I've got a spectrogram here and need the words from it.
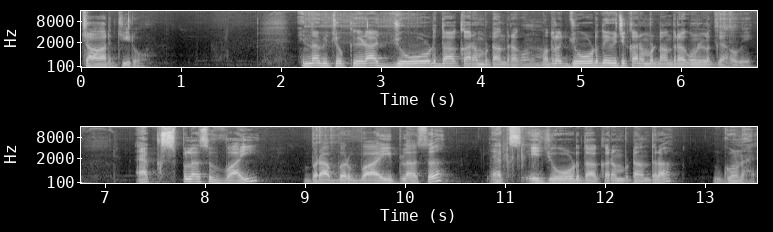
4 0 ਇਹਨਾਂ ਵਿੱਚੋਂ ਕਿਹੜਾ ਜੋੜ ਦਾ ਕਰਮ ਵਟਾਂਦਰਾ ਗੁਣ? ਮਤਲਬ ਜੋੜ ਦੇ ਵਿੱਚ ਕਰਮ ਵਟਾਂਦਰਾ ਗੁਣ ਲੱਗਿਆ ਹੋਵੇ। X y ਬਰਾਬਰ y x, ਇਹ ਜੋੜ ਦਾ ਕਰਮ ਵਟਾਂਦਰਾ ਗੁਣ ਹੈ।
